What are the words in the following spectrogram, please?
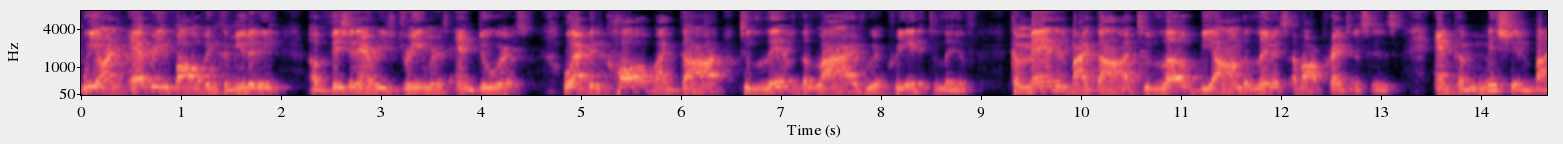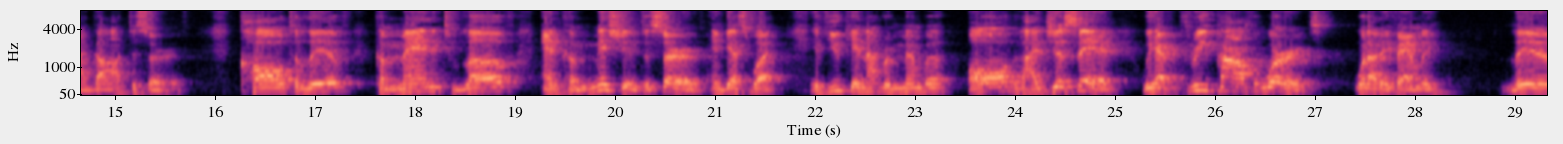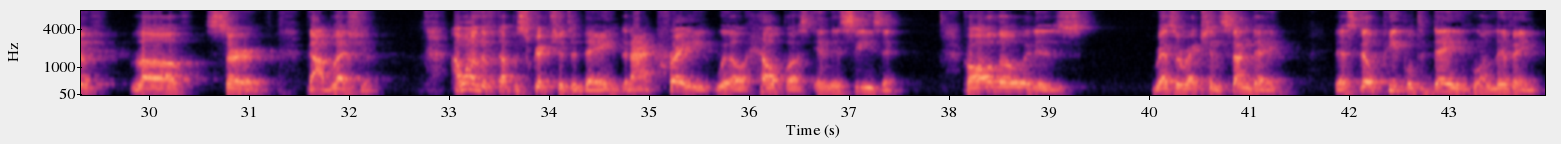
We are an ever evolving community of visionaries, dreamers, and doers who have been called by God to live the lives we are created to live, commanded by God to love beyond the limits of our prejudices, and commissioned by God to serve. Called to live, commanded to love, and commissioned to serve. And guess what? If you cannot remember all that I just said, we have three powerful words. What are they, family? Live, love, serve. God bless you. I want to lift up a scripture today that I pray will help us in this season. For although it is Resurrection Sunday, there's still people today who are living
